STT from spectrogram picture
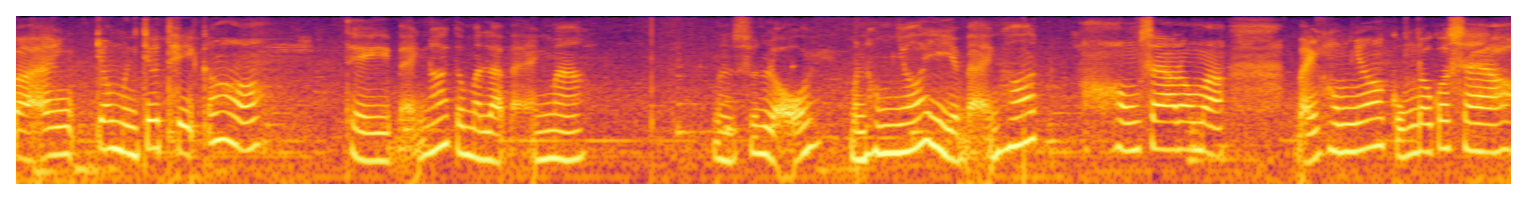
Bạn cho mình chơi thiệt á hả? Thì bạn nói tụi mình là bạn mà Mình xin lỗi Mình không nhớ gì về bạn hết Không sao đâu mà Bạn không nhớ cũng đâu có sao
